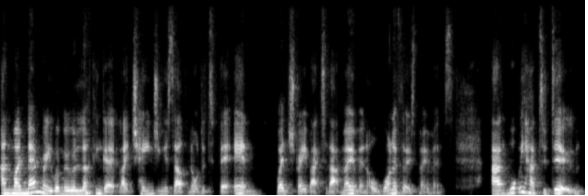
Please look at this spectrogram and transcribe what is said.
And my memory when we were looking at like changing yourself in order to fit in went straight back to that moment or one of those moments. And what we had to do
